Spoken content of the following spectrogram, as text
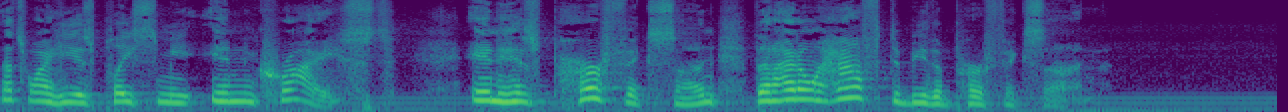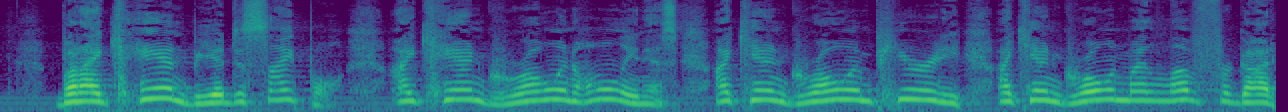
That's why He has placed me in Christ, in His perfect Son, that I don't have to be the perfect Son. But I can be a disciple. I can grow in holiness. I can grow in purity. I can grow in my love for God.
